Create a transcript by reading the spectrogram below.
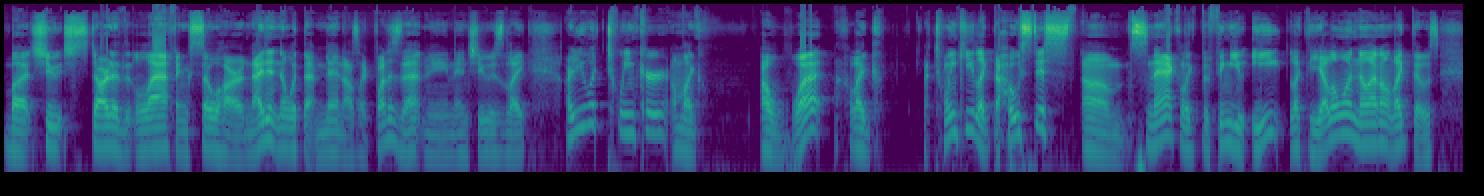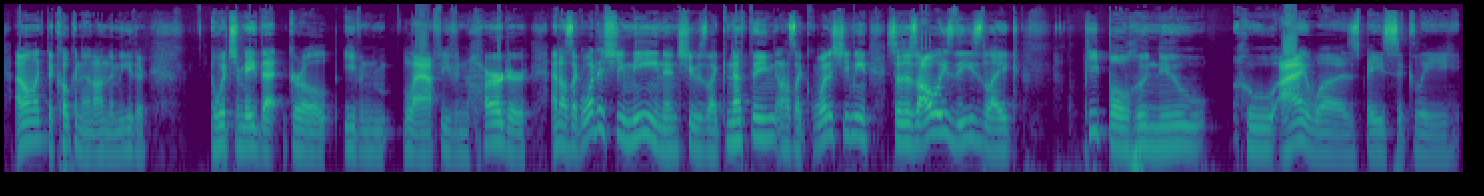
But she started laughing so hard, and I didn't know what that meant. I was like, "What does that mean?" And she was like, "Are you a twinker?" I'm like, "A what?" Like a Twinkie, like the Hostess um, snack, like the thing you eat, like the yellow one. No, I don't like those. I don't like the coconut on them either. Which made that girl even laugh even harder. And I was like, "What does she mean?" And she was like, "Nothing." And I was like, "What does she mean?" So there's always these like people who knew who I was basically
